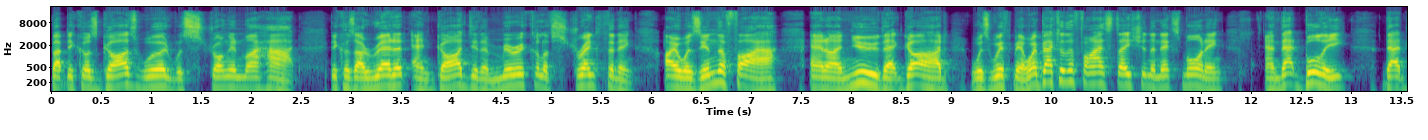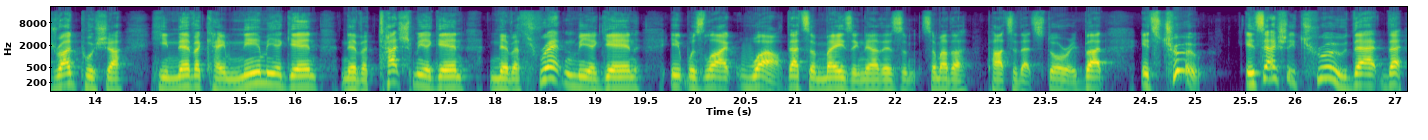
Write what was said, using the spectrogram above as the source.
but because God's word was strong in my heart, because I read it and God did a miracle of strengthening. I was in the fire and I knew that God was with me. I went back to the fire station the next morning, and that bully that drug pusher, he never came near me again, never touched me again, never threatened me again. It was like, wow, that's amazing. Now, there's some, some other parts of that story, but it's true. It's actually true that, that,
